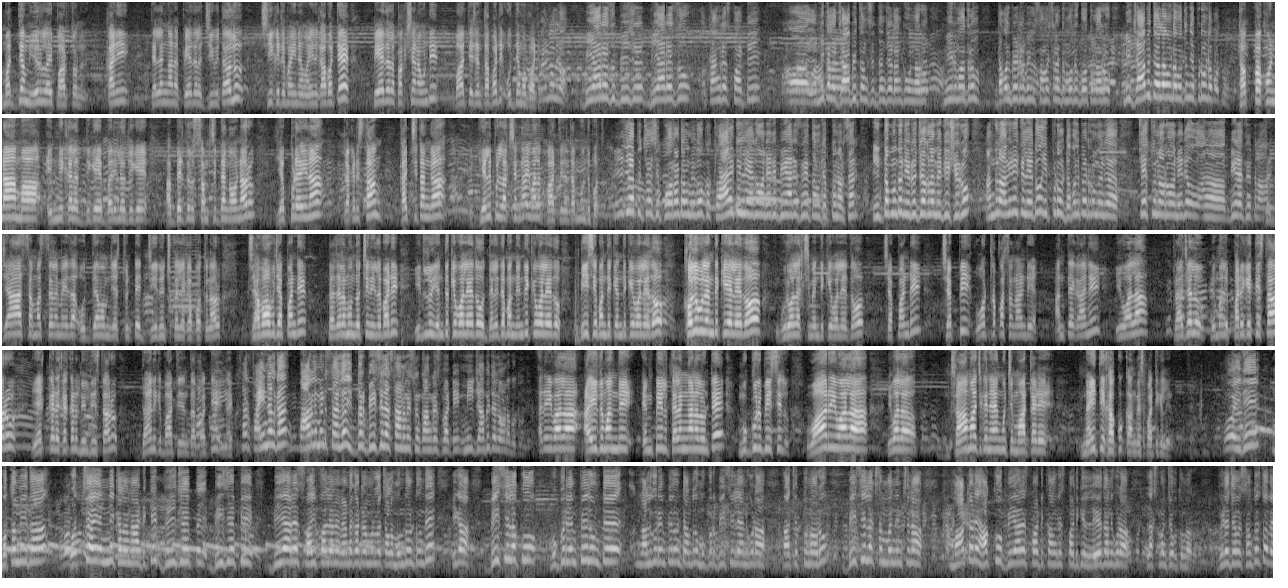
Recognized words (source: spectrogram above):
మద్యం ఎరులై పారుతున్నది కానీ తెలంగాణ పేదల జీవితాలు చీకటిమైన కాబట్టే పేదల పక్షాన ఉండి భారతీయ జనతా పార్టీ ఉద్యమ party. BRS బీజే BRS Congress party ఎన్నికల జాబితాను సిద్ధం చేయడానికి ఉన్నారు. మీరు మాత్రం డబుల్ బెడ్రూమ్ ఇల్లు సమస్యలు అంటూ ముందుకు పోతున్నారు. మీ జాబితా ఎలా ఉండబోతుంది? ఎప్పుడు ఉండబోతుంది? తప్పకుండా మా ఎన్నికల దిగే బరిలో దిగే అభ్యర్థులు సంసిద్ధంగా ఉన్నారు. ఎప్పుడైనా ప్రకటిస్తాం. ఖచ్చితంగా గెలుపు లక్ష్యంగా ఇవాళ భారతీయ జనతా ముందు పోతుంది. బీజేపీ చేసే పోరాటం మీద ఒక క్లారిటీ లేదు అనేది బీఆర్ఎస్ నేతలు చెప్తున్నారు సార్. ఇంతకుముందు నిరుద్యోగుల మీద తీసిర్రు అందులో అవినీతి లేదు ఇప్పుడు డబుల్ బెడ్రూమ్ చేస్తున్నారు అనేది బీఆర్ఎస్ నేతలు. ప్రజా సమస్యల మీద ఉద్యమం చేస్తుంటే జీర్ణించుకోలేకపోతున్నారు. జవాబు చెప్పండి ప్రజల ముందు వచ్చి నిలబడి ఇల్లు ఎందుకు ఇవ్వలేదు దళిత బంధు ఎందుకు ఇవ్వలేదు బీసీ బంధుకి ఎందుకు ఇవ్వలేదో కొలువులు ఎందుకు ఇవ్వలేదో గృహలక్ష్మి ఎందుకు ఇవ్వలేదో చెప్పండి చెప్పి ఓట్ల కోసం రండి. అంతేగాని ఇవాళ ప్రజలు మిమ్మల్ని పరిగెత్తిస్తారు ఎక్కడికక్కడ నిలదీస్తారు. దానికి భారతీయ జనతా పార్టీ సార్ ఫైనల్గా పార్లమెంట్ స్థాయిలో ఇద్దరు బీసీలకు స్థానం ఇస్తుంది కాంగ్రెస్ పార్టీ మీ జాబితాలో ఉండబోతుంది. అరే ఇవాళ ఐదు మంది ఎంపీలు తెలంగాణలో ఉంటే ముగ్గురు బీసీలు. వారు ఇవాళ ఇవాళ సామాజిక న్యాయం గురించి మాట్లాడే నైతిక హక్కు కాంగ్రెస్ పార్టీకి లేదు. ఓ ఇది మొత్తం మీద వచ్చే ఎన్నికల నాటికి బీజేపీ బీజేపీ బీఆర్ఎస్ వైఫల్యాన్ని ఎండగట్టడంలో చాలా ముందు ఉంటుంది ఇక బీసీలకు ముగ్గురు ఎంపీలు ఉంటే నలుగురు ఎంపీలు ఉంటే అందులో ముగ్గురు బీసీలే అని కూడా చెప్తున్నారు. బీసీలకు సంబంధించిన మాట్లాడే హక్కు బీఆర్ఎస్ పార్టీ కాంగ్రెస్ పార్టీకి లేదని కూడా లక్ష్మణ్ చెబుతున్నారు. Video journalist సంతోష్తో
